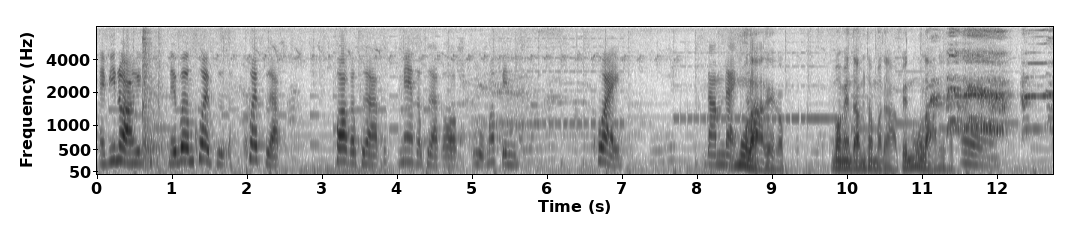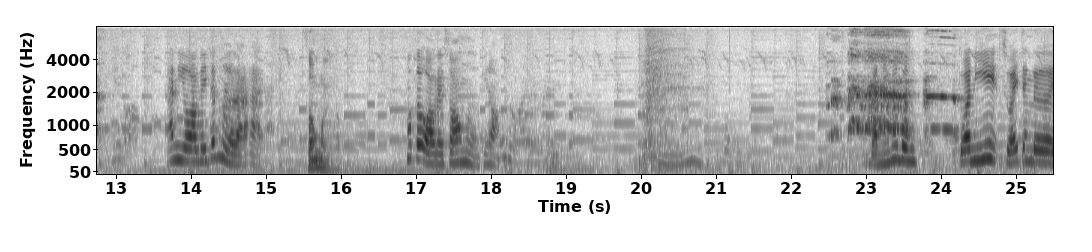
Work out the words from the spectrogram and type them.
ให้พี่น้องในเบิ้งข้วยเผือกข้วยเผือก พ่อกับเผือกแม่กับเผือกออกลูกมาเป็นข้วยดำได้ มูลาเลยครับ บ่แม่นดำธรรมดาเป็นมูลาเลยครับโอ้อันนี้ออกเลยจักมือละอะสองหมื่นครับเขาก็ออกเลยสองมือพี่น้องบัดนี้มาเบิ่งตัวนี้สวยจังเลย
